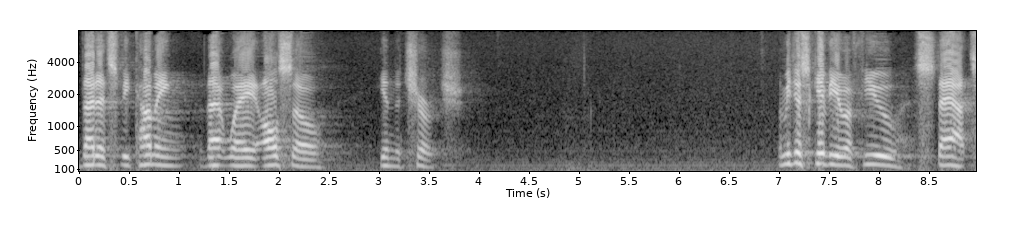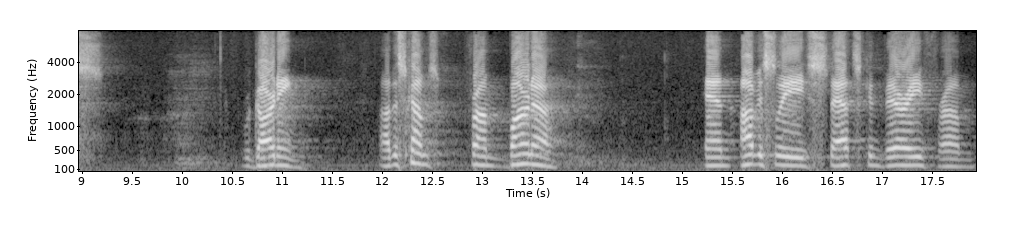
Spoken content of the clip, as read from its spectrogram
that it's becoming that way also in the church. Let me just give you a few stats regarding, uh, this comes from Barna, and obviously stats can vary from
